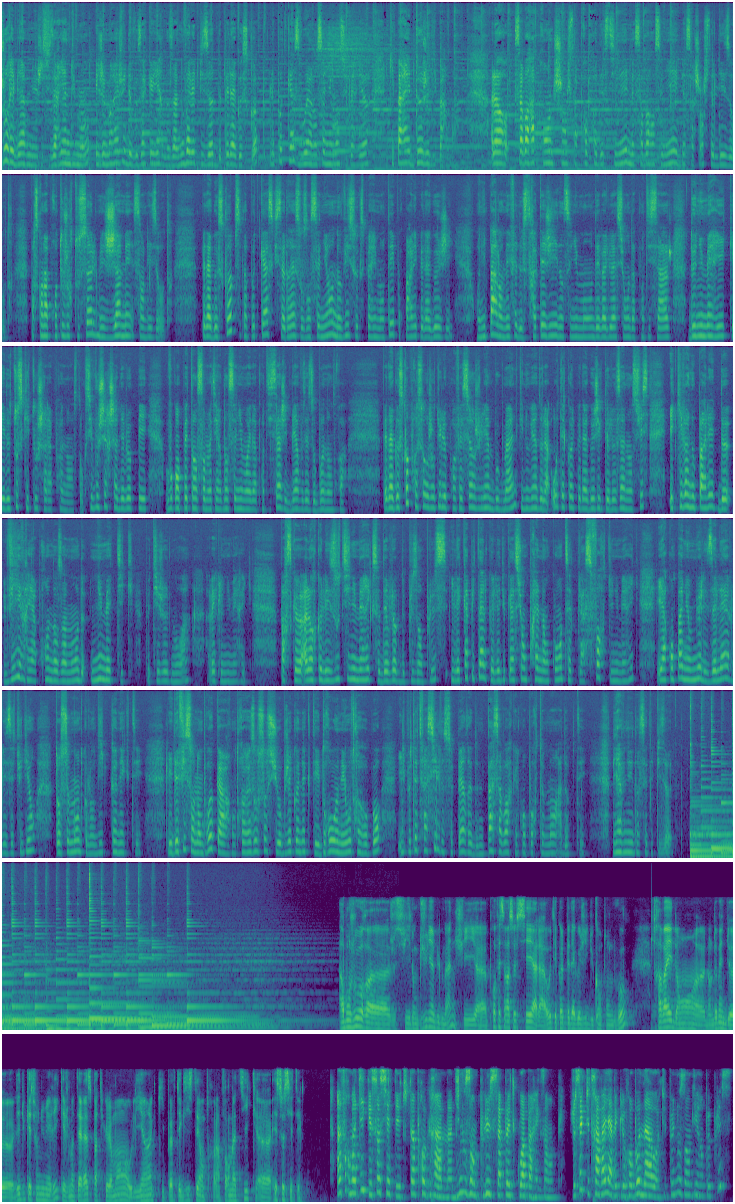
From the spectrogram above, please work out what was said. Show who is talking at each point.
Speaker 1: Bonjour et bienvenue, je suis Ariane Dumont et je me réjouis de vous accueillir dans un nouvel épisode de Pédagoscope, le podcast voué à l'enseignement supérieur qui paraît deux jeudis par mois. Alors, savoir apprendre change sa propre destinée, mais savoir enseigner, eh bien, ça change celle des autres. Parce qu'on apprend toujours tout seul, mais jamais sans les autres. Pédagoscope, c'est un podcast qui s'adresse aux enseignants novices ou expérimentés pour parler pédagogie. On y parle en effet de stratégie d'enseignement, d'évaluation, d'apprentissage, de numérique et de tout ce qui touche à l'apprenance. Donc si vous cherchez à développer vos compétences en matière d'enseignement et d'apprentissage, eh bien vous êtes au bon endroit. Pédagoscope reçoit aujourd'hui le professeur Julien Bougman qui nous vient de la Haute École pédagogique de Lausanne en Suisse et qui va nous parler de vivre et apprendre dans un monde numétique. Petit jeu de mots hein, avec le numérique. Parce que alors que les outils numériques se développent de plus en plus, il est capital que l'éducation prenne en compte cette place forte du numérique et accompagne au mieux les élèves, les étudiants dans ce monde que l'on dit connecté. Les défis sont nombreux car entre réseaux sociaux, objets connectés, drones et autres robots, il peut être facile de se perdre et de ne pas savoir quel comportement adopter. Bienvenue dans cet épisode.
Speaker 2: Bonjour, euh, je suis donc Julien Bugman, je suis euh, professeur associé à la Haute École pédagogique du canton de Vaud. Je travaille dans, euh, dans le domaine de l'éducation numérique et je m'intéresse particulièrement aux liens qui peuvent exister entre informatique et société.
Speaker 1: Informatique et société, tout un programme. Dis-nous en plus, ça peut être quoi par exemple? Je sais que tu travailles avec le robot Nao, tu peux nous en dire un peu plus?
